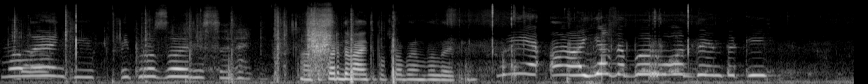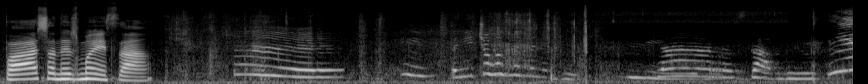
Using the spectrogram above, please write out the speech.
Маленькі і прозорі середні. А тепер давайте попробуємо великі. Ні, а я заберу один такий. Паша, не жмися. Е, Та нічого з ними не буде. Я роздавлю. Ні!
